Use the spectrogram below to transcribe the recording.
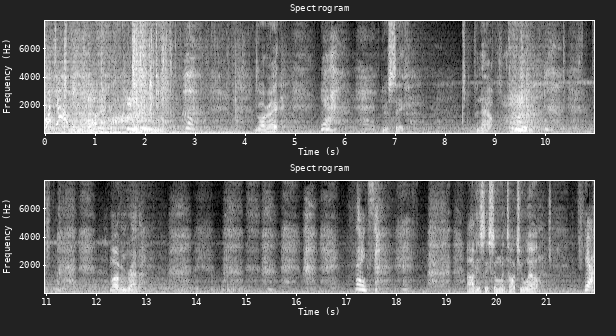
Watch out! You all right? Yeah. You're safe. For now. Marvin Branagh. Thanks. Obviously someone taught you well. Yeah.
